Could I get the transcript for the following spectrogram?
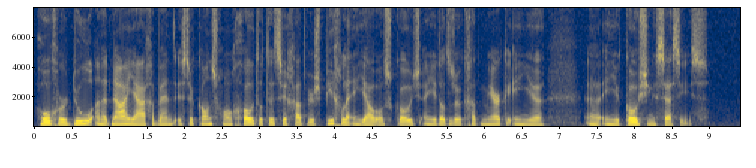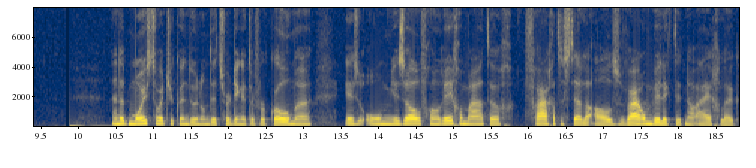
hoger doel aan het najagen bent, is de kans gewoon groot dat dit zich gaat weerspiegelen in jou als coach en je dat dus ook gaat merken in je uh, in je coaching sessies. En het mooiste wat je kunt doen om dit soort dingen te voorkomen, is om jezelf gewoon regelmatig vragen te stellen als waarom wil ik dit nou eigenlijk?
